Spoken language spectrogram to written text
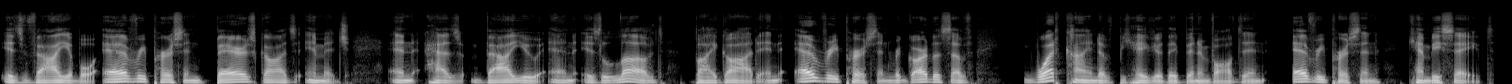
is valuable, every person bears God's image and has value and is loved by God. And every person, regardless of what kind of behavior they've been involved in, every person can be saved.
